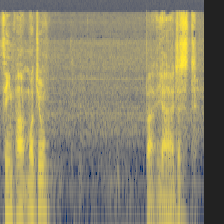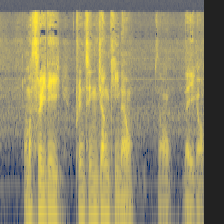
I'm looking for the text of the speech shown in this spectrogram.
theme park module. But yeah, I just I'm a 3D printing junkie now. So there you go.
